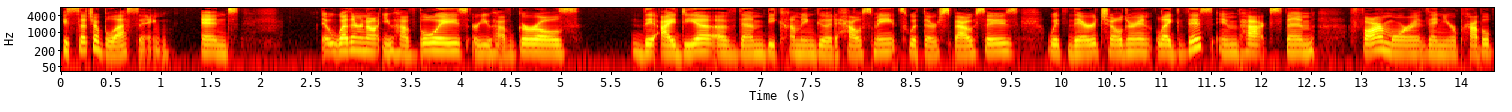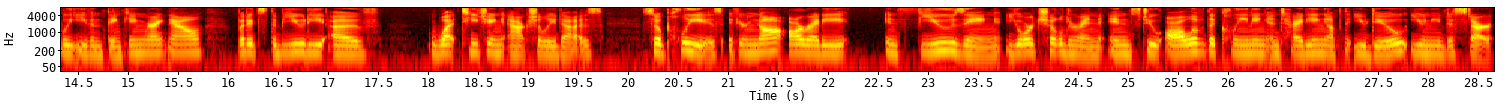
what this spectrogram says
is such a blessing. And whether or not you have boys or you have girls, the idea of them becoming good housemates with their spouses, with their children, like this impacts them far more than you're probably even thinking right now. But it's the beauty of what teaching actually does. So please, if you're not already infusing your children into all of the cleaning and tidying up that you do, you need to start.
